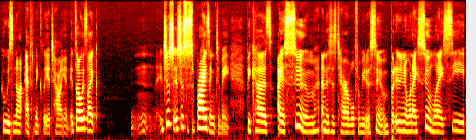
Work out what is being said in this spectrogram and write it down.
who is not ethnically Italian. It's always like it's just it's just surprising to me because I assume, and this is terrible for me to assume, but you know when I assume when I see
